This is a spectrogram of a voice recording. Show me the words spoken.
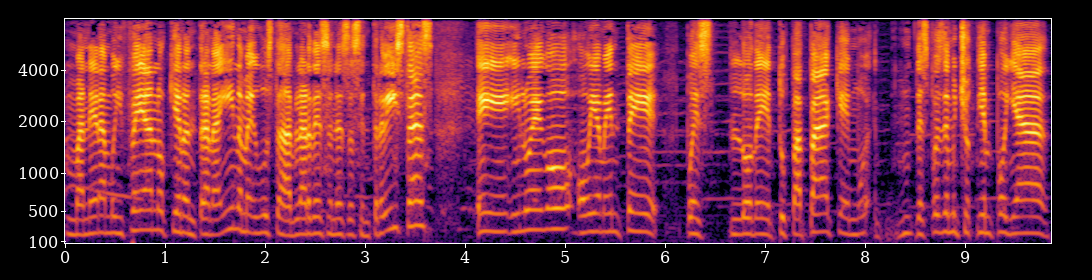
manera muy fea. No quiero entrar ahí, no me gusta hablar de eso en esas entrevistas. Eh, y luego, obviamente, pues lo de tu papá que después de mucho tiempo ya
